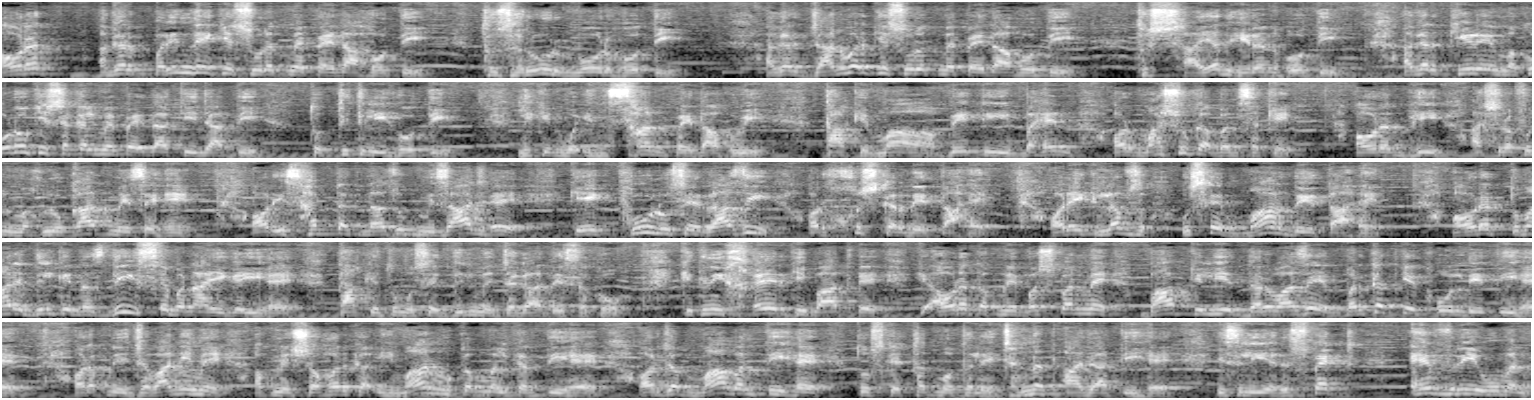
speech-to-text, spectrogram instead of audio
औरत अगर परिंदे की सूरत में पैदा होती तो ज़रूर मोर होती। अगर जानवर की सूरत में पैदा होती तो शायद हिरन होती। अगर कीड़े मकोड़ों की शक्ल में पैदा की जाती तो तितली होती। लेकिन वो इंसान पैदा हुई, ताकि माँ, बेटी, बहन और माशुका बन सके। औरत भी अशरफुल मखलूकात में से हैं। और इस हद तक नाजुक मिजाज है कि एक फूल उसे राज़ी और खुश कर देता है और एक लफ्ज उसे मार देता है। औरत तुम्हारे दिल के नज़दीक से बनाई गई है, ताकि तुम उसे दिल में जगह दे सको। कितनी खैर की बात है कि औरत अपने बचपन में बाप के लिए दरवाजे बरकत के खोल देती है, और अपनी जवानी में अपने शोहर का ईमान मुकम्मल करती है, और जब माँ बनती है तो उसके कदमों तले जन्नत आ जाती है। इसलिए रिस्पेक्ट एवरी वुमन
